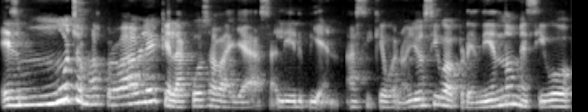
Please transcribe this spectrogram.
es mucho más probable que la cosa vaya a salir bien. Así que bueno, yo sigo aprendiendo, me sigo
